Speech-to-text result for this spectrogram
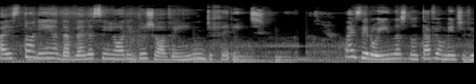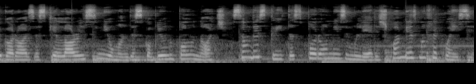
a historinha da velha senhora e do jovem indiferente. As heroínas notavelmente vigorosas que Lawrence Newman descobriu no Polo Norte são descritas por homens e mulheres com a mesma frequência,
